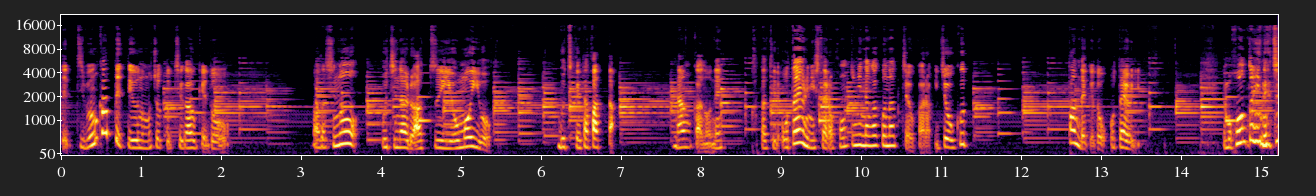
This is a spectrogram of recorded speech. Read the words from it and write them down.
手、自分勝手っていうのもちょっと違うけど、私の内なる熱い思いをぶつけたかった。なんかのね、形で、お便りにしたら本当に長くなっちゃうから、一応送ったんだけど、お便り。でも本当に熱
